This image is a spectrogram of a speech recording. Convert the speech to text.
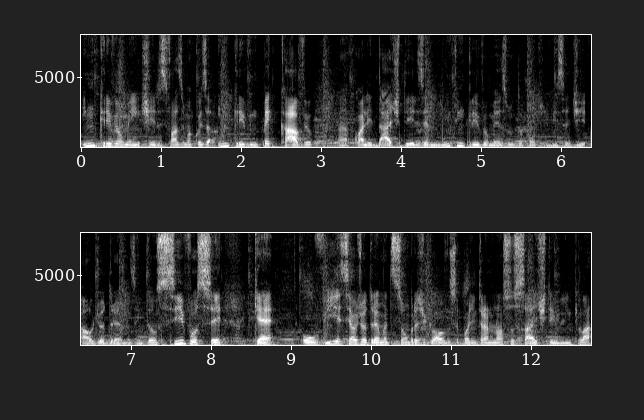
incrivelmente, eles fazem uma coisa incrível, impecável. A qualidade deles é muito incrível mesmo do ponto de vista de audiodramas. Então, se você quer ouvir esse audiodrama de Sombras de Galway, você pode entrar no nosso site, tem o link lá.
